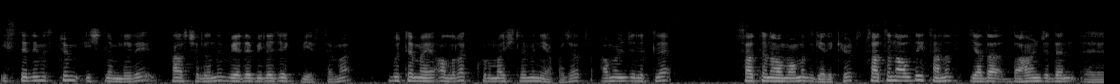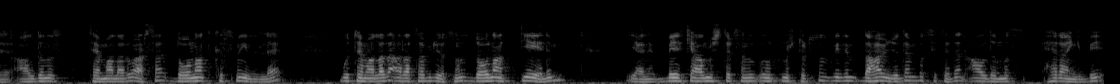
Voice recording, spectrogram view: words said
İstediğimiz tüm işlemleri karşılığını verebilecek bir tema. Bu temayı alarak kurma işlemini yapacağız. Ama öncelikle satın almamız gerekiyor. Satın aldıysanız ya da daha önceden e, aldığınız temalar varsa Download kısmı ile bu temaları aratabiliyorsunuz. Download diyelim. Yani belki almıştırsınız, unutmuştursunuz. Bizim daha önceden bu siteden aldığımız herhangi bir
